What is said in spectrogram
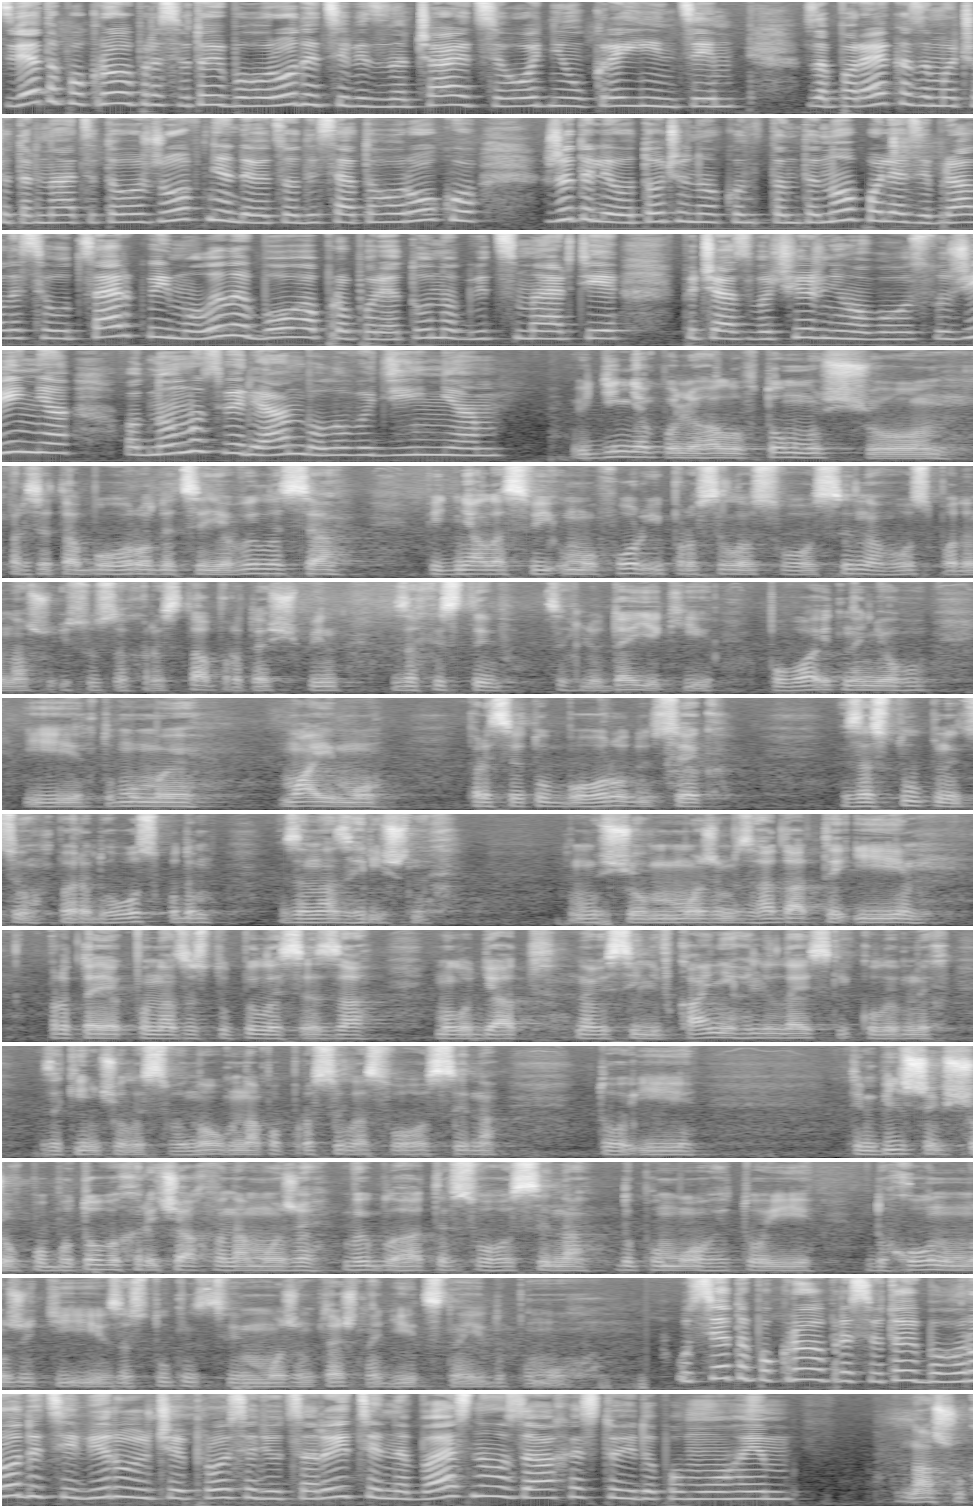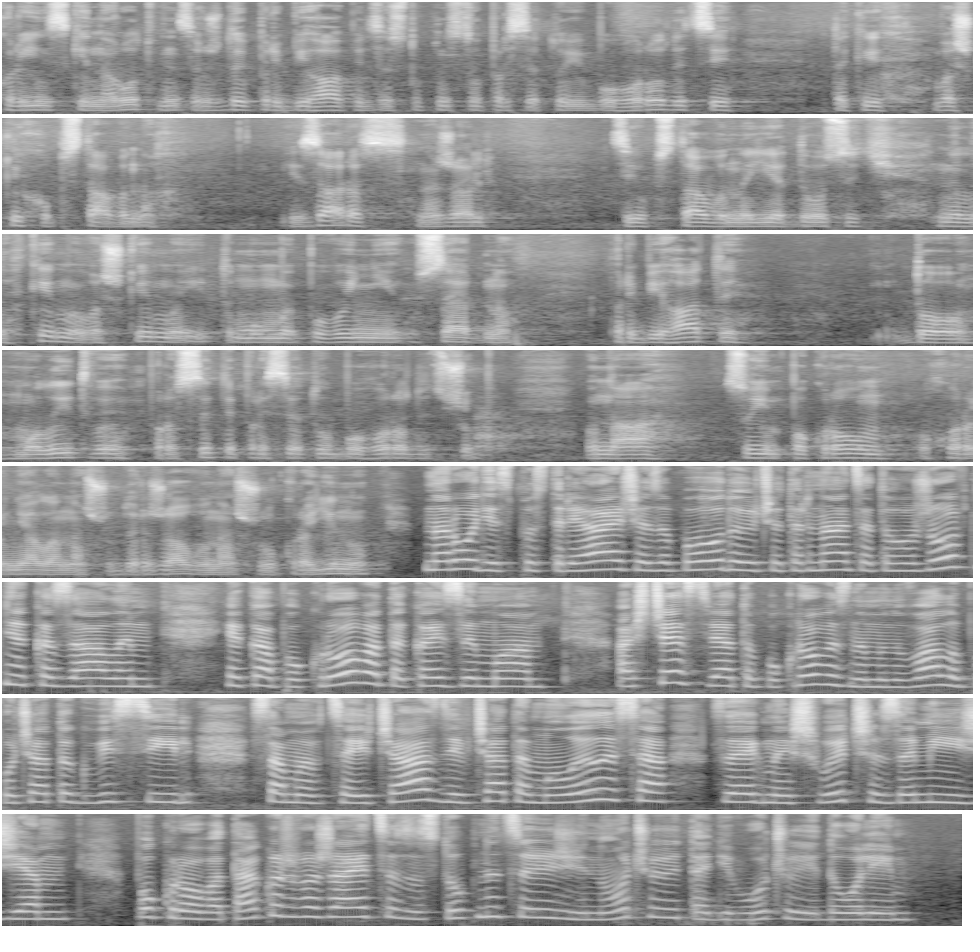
Свято Покрови Пресвятої Богородиці відзначають сьогодні українці. За переказами 14 жовтня 910 року жителі оточеного Константинополя зібралися у церкві й молили Бога про порятунок від смерті. Під час вечірнього богослужіння одному з вірян було видіння. Видіння полягало в тому, що Пресвята Богородиця явилася, підняла свій умофор і просила свого Сина, Господа нашого Ісуса Христа, про те, щоб Він захистив цих людей, які повають на нього. І тому ми маємо Пресвяту Богородицю як заступницю перед Господом за нас грішних. Тому що ми можемо згадати і про те, як вона заступилася за молодят на весіллі в Кані Галілейській, коли в них закінчилось вино, вона попросила свого сина, то і тим більше, якщо в побутових речах вона може виблагати в свого сина допомоги, то і в духовному житті, і в заступництві ми можемо теж надіятися на її допомогу. У свято Покрови Пресвятої Богородиці віруючі просять у цариці небесного захисту і допомоги. Наш український народ він завжди прибігав під заступництво Пресвятої Богородиці в таких важких обставинах. І зараз, на жаль, ці обставини є досить нелегкими, важкими, і тому ми повинні усердно прибігати до молитви, просити Пресвяту Богородицю, щоб вона своїм покровом охороняла нашу державу, нашу Україну. Народі, спостерігаючи за погодою 14 жовтня, казали, яка покрова, така й зима. А ще свято покрови знаменувало початок весіль. Саме в цей час дівчата молилися за якнайшвидше заміжжя. Покрова також вважається заступницею жіночої та дівочої долі.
